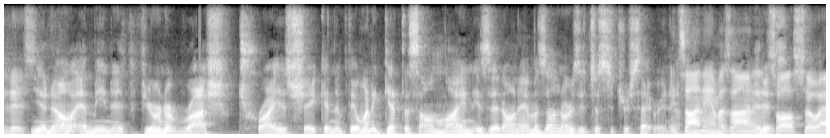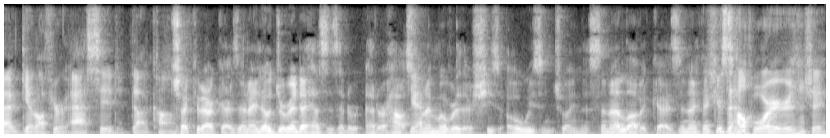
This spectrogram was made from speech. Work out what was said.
It is. You know, I mean, if you're in a rush, try his shake. And if they want to get this online, is it on Amazon or is it just at your site right now? It's on Amazon and It it's is. also at getoffyouracid.com. Check it out, guys. And I know Dorinda has this at her, at her house. Yeah. When I'm over there, she's always enjoying this, and I love it, guys. And I think She's it's a health warrior, isn't she?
